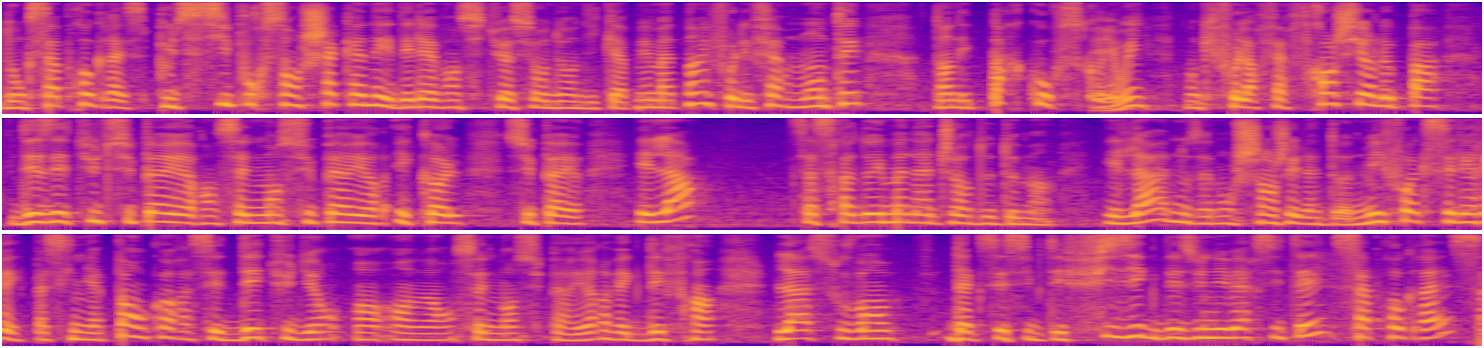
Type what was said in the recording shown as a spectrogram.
Donc ça progresse. Plus de 6% chaque année d'élèves en situation de handicap. Mais maintenant, il faut les faire monter dans des parcours scolaires. Eh oui. Donc il faut leur faire franchir le pas des études supérieures, enseignement supérieur, école supérieure. Et là, ça sera des managers de demain. Et là, nous allons changer la donne. Mais il faut accélérer parce qu'il n'y a pas encore assez d'étudiants en, enseignement supérieur avec des freins. Là, souvent, d'accessibilité physique des universités, ça progresse,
